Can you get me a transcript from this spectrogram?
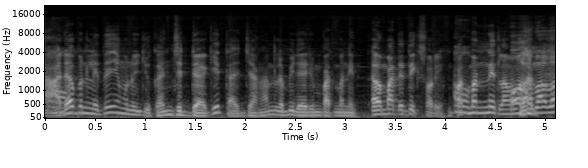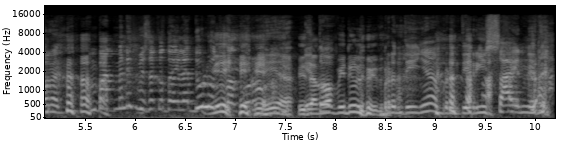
Kosong. ada penelitian yang menunjukkan jeda kita jangan lebih dari 4 menit, eh, 4 detik sorry, 4 Oh. menit lama banget. Lama banget. empat menit bisa ke toilet dulu tuh Pak Guru Iya. Bisa Itu ngopi dulu itu. Berhentinya berhenti resign gitu.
